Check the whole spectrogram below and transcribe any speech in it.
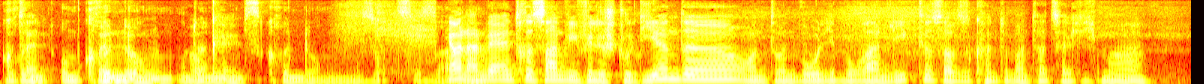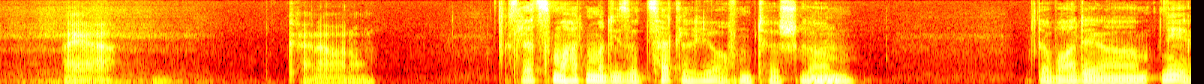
Unter- Grün, um Gründung, Gründung, okay. Unternehmensgründung sozusagen. Ja, und dann wäre interessant, wie viele Studierende und, und wo, woran liegt es? Also könnte man tatsächlich mal, naja, keine Ahnung. das letzte Mal hatten wir diese Zettel hier auf dem Tisch. Gell? Mhm. Da war der, nee,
